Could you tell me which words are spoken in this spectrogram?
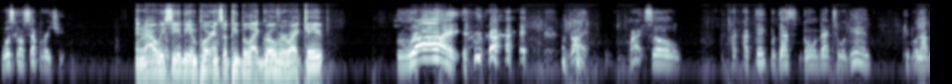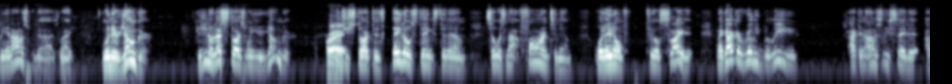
what's going to separate you? And now we see the importance of people like Grover, right, Cave? Right, right, right, right. So I, I think, but that's going back to again, people not being honest with guys. Like when they're younger, because you know that starts when you're younger. Right. But you start to say those things to them, so it's not foreign to them, or they don't feel slighted. Like I could really believe I can honestly say that I,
